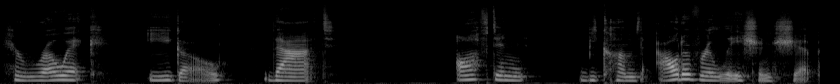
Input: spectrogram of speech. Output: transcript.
heroic ego that often becomes out of relationship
